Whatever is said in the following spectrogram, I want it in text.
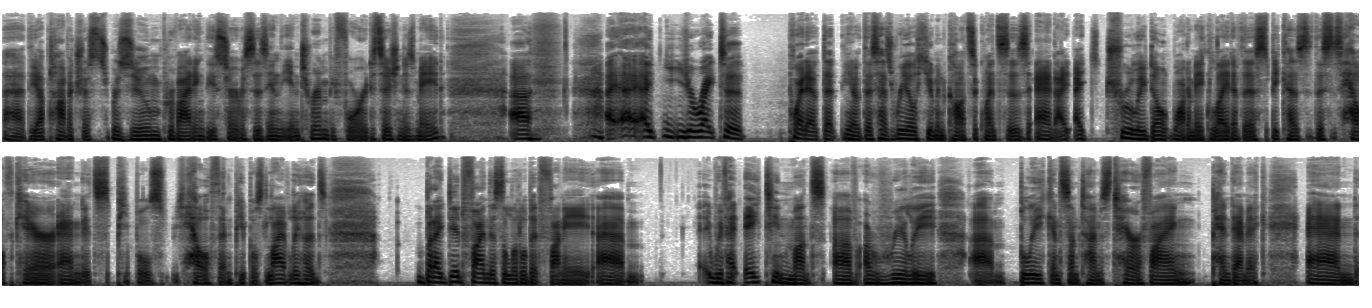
uh, the optometrists resume providing these services in the interim before a decision is made. Uh, I, I, you're right to point out that you know this has real human consequences, and I, I truly don't want to make light of this because this is healthcare and it's people's health and people's livelihoods. But I did find this a little bit funny. Um, we've had 18 months of a really um, bleak and sometimes terrifying pandemic, and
